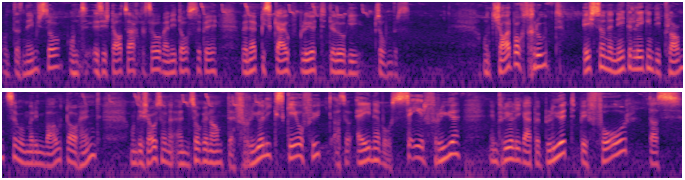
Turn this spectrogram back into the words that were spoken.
Und das nimmst du so. Und es ist tatsächlich so, wenn ich draußen bin, wenn etwas gelb blüht, dann schaue ich besonders. Und Scharboxkraut ist so eine niederliegende Pflanze, die wir im Wald hier haben. Und ist auch so ein, ein sogenannter Frühlingsgeophyt. Also einer, der sehr früh im Frühling eben blüht, bevor das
